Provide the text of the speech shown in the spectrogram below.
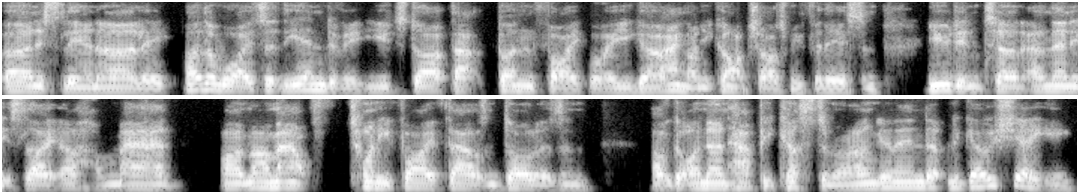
earnestly and early. Otherwise, at the end of it, you'd start that bun fight where you go, hang on, you can't charge me for this. And you didn't turn. And then it's like, oh man, I'm, I'm out $25,000 and I've got an unhappy customer. I'm going to end up negotiating.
